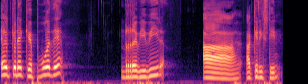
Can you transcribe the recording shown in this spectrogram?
él cree que puede revivir a, a Christine.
